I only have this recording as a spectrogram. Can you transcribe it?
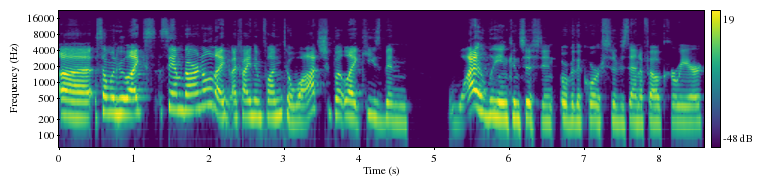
uh someone who likes Sam Darnold. I, I find him fun to watch, but like he's been wildly inconsistent over the course of his NFL career.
